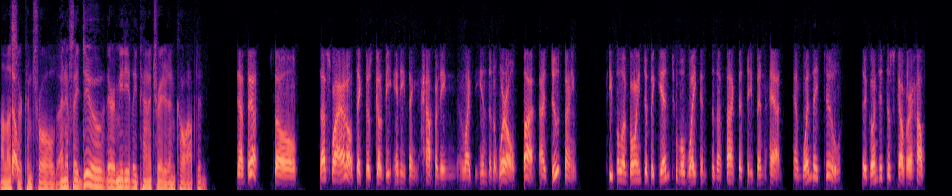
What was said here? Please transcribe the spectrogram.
unless No. they're controlled. And if they do, they're immediately penetrated and co-opted. That's it. So that's why I don't think there's going to be anything happening like the end of the world. But I do think people are going to begin to awaken to the fact that they've been had. And when they do, they're going to discover how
